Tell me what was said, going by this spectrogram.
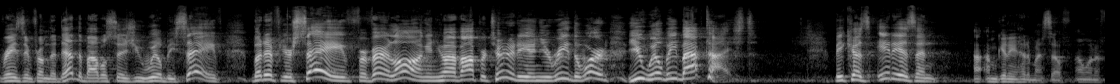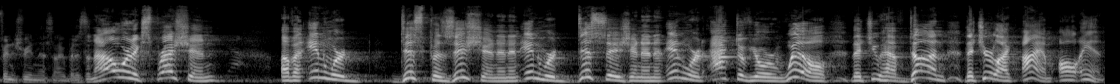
raised him from the dead, the Bible says you will be saved. But if you're saved for very long and you have opportunity and you read the word, you will be baptized. Because it is an, I'm getting ahead of myself. I want to finish reading this, but it's an outward expression of an inward disposition and an inward decision and an inward act of your will that you have done that you're like, I am all in.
